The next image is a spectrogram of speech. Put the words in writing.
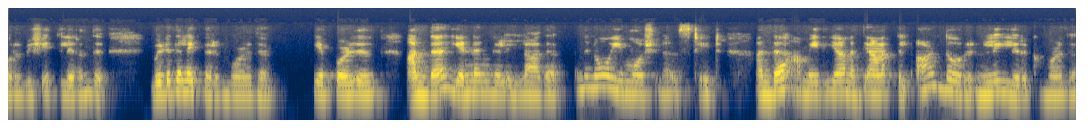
ஒரு விஷயத்திலிருந்து விடுதலை பெறும் பொழுது, எப்பொழுது அந்த எண்ணங்கள் இல்லாத அந்த நோ எமோஷனல் ஸ்டேட் அந்த அமைதியான தியானத்தில் ஆழ்ந்த ஒரு நிலையில் இருக்கும் பொழுது,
